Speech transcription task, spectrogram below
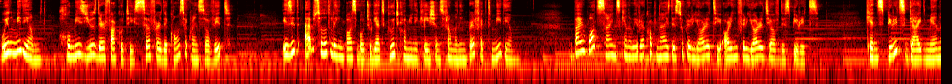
Will mediums who misuse their faculties suffer the consequences of it? Is it absolutely impossible to get good communications from an imperfect medium? By what signs can we recognize the superiority or inferiority of the spirits? Can spirits guide men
